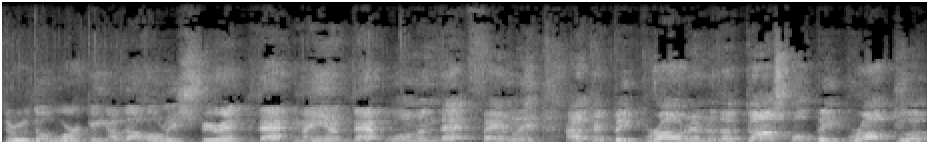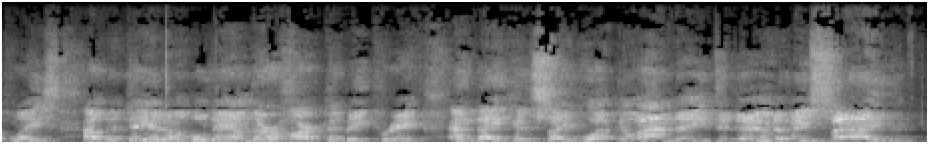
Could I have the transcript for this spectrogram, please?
through the working of the Holy Spirit, that man, that woman, that family I could be brought into the gospel, be brought to a place uh, that they had humbled down, their heart could be pricked, and they could say, What do I need to do to be saved?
